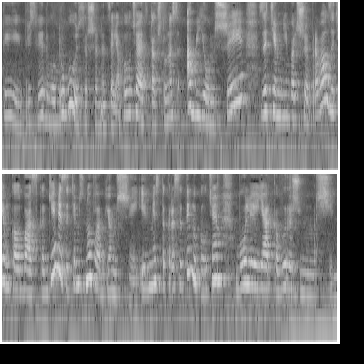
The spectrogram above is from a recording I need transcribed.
ты преследовал другую совершенно цель. А получается так, что у нас объем шеи, затем небольшой провал, затем колбаска геля, затем снова объем шеи. И вместо красоты мы получаем более ярко выраженную морщину.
